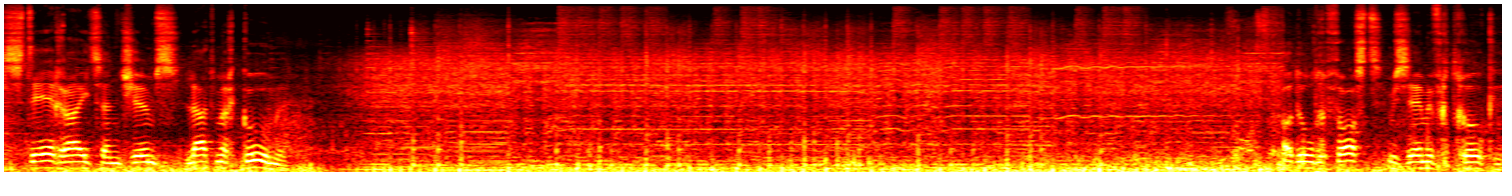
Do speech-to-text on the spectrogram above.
Stairrides en jumps, laat maar komen. Houd er vast, we zijn we vertrokken.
